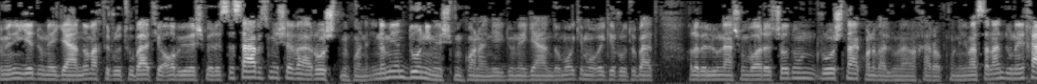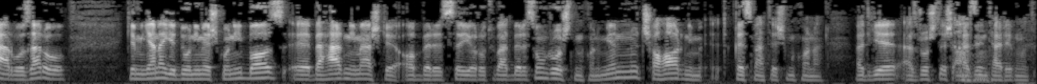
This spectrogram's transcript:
چون یه دونه گندم وقتی رطوبت یا آبی بهش برسه سبز میشه و رشد می‌کنه. اینا میان دو نیمش می‌کنن یک دونه گندمو که موقعی که رطوبت حالا به لونهشون وارد شد اون رشد نکنه و لونه رو خراب کنه. مثلا دونه خربزه رو که میگن اگه دو نیمش کنی باز به هر نیمش که آب برسه یا رطوبت برسه اون رشد می‌کنه. میان اینو چهار نیم قسمتش می‌کنن و دیگه از رشدش از این طریق مد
